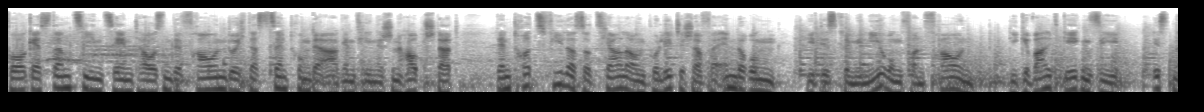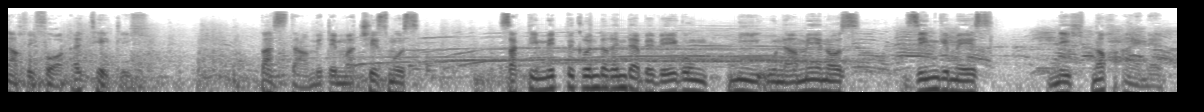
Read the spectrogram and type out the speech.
Vorgestern ziehen Zehntausende Frauen durch das Zentrum der argentinischen Hauptstadt, denn trotz vieler sozialer und politischer Veränderungen, die Diskriminierung von Frauen, die Gewalt gegen sie, ist nach wie vor alltäglich. Basta mit dem Machismus, sagt die Mitbegründerin der Bewegung Ni Una Menos, sinngemäß nicht noch eine.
